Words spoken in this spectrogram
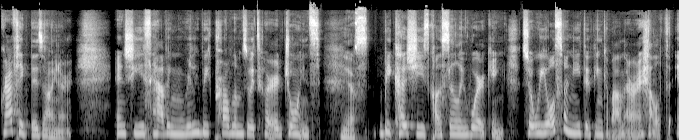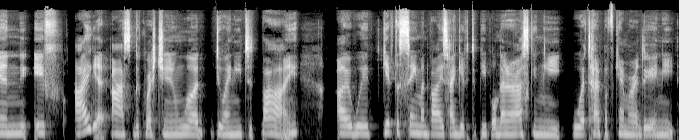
graphic designer and she's having really big problems with her joints Yes. because she's constantly working. So we also need to think about our health. And if I get asked the question, what do I need to buy? I would give the same advice I give to people that are asking me, what type of camera do I need?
